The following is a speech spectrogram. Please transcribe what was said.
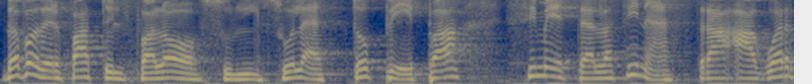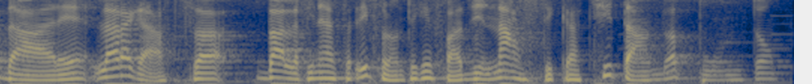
dopo aver fatto il falò sul suo letto, Pepa si mette alla finestra a guardare la ragazza dalla finestra di fronte che fa ginnastica, citando appunto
